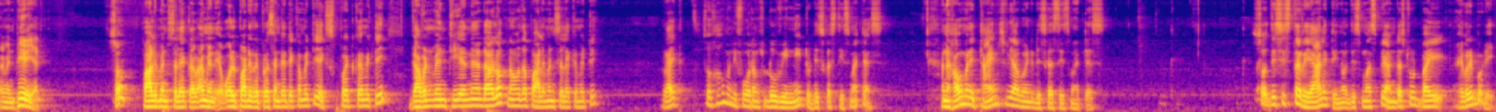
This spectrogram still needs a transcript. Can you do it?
I mean period. So, Parliament Select, I mean, all party representative committee, expert committee, government TNA dialogue, now the Parliament Select Committee, right? So, how many forums do we need to discuss these matters? And how many times we are going to discuss these matters? So, this is the reality, you know, this must be understood by everybody.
